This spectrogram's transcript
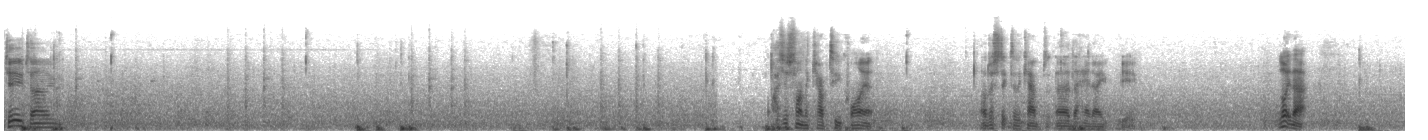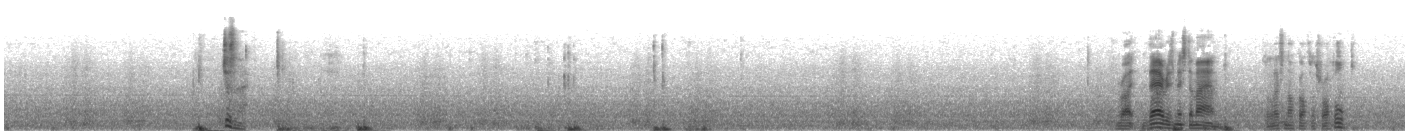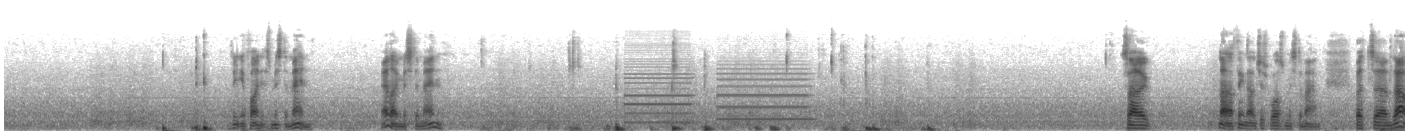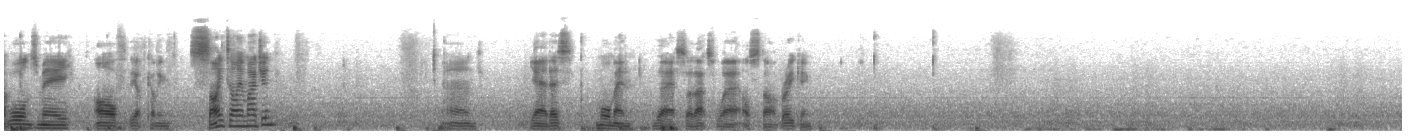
Two tone. I just find the cab too quiet. I'll just stick to the cab, uh, the head out view. Like that. Just that. Right, there is Mr. Man. So let's knock off the throttle. I think you'll find it's Mr. Men. Hello, Mr. Men. So, no, I think that just was Mr. Man. But um, that warns me of the upcoming site, I imagine. And yeah, there's more men there, so that's where I'll start braking.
